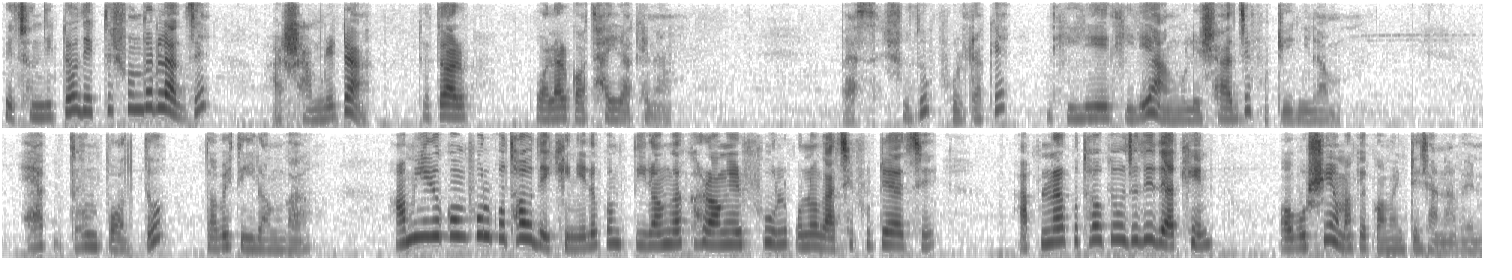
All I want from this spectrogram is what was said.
পেছন দিকটাও দেখতে সুন্দর লাগছে। আর সামনেটা, এটা তো আর বলার কথাই রাখে না। ব্যাস, শুধু ফুলটাকে ধীরে ধীরে আঙুলের সাহায্যে ফুটিয়ে নিলাম। একদম পদ্ম, তবে তিরঙ্গা। আমি এরকম ফুল কোথাও দেখিনি, এরকম তিরঙ্গা রঙের ফুল কোনো গাছে ফুটে আছে। আপনারা কোথাও কেউ যদি দেখেন, অবশ্যই আমাকে কমেন্টে জানাবেন।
